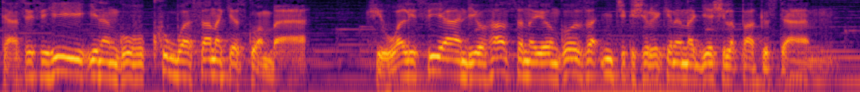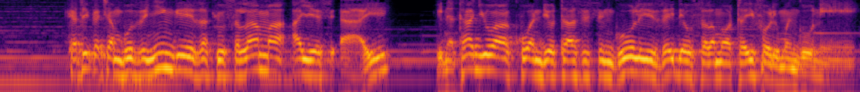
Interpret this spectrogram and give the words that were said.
Taasisi hii ina nguvu kubwa sana kiasi kwamba Kiwalisia ndiyo hasa inayoongoza nchi kishirikiana na jeshi la Pakistan. Katika chambuzi nyingi za kiusalama ISI, inatajwa kuwa ndiyo taasisi nguli zaidi ya usalama wa taifa ulimwenguni.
